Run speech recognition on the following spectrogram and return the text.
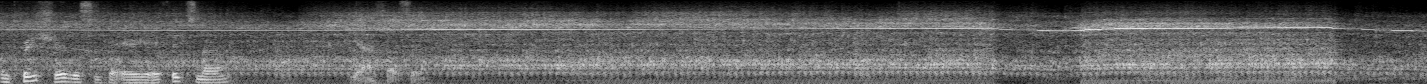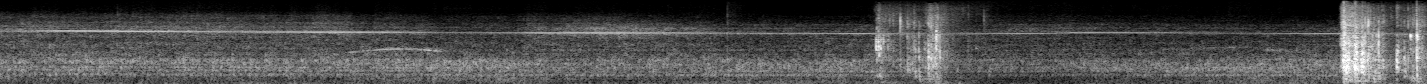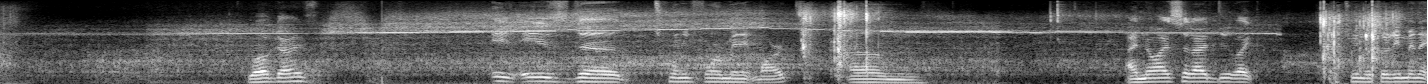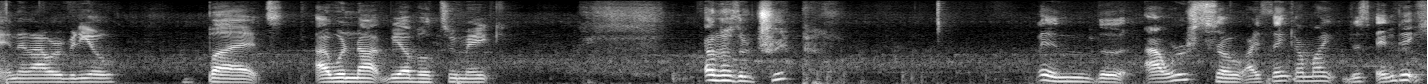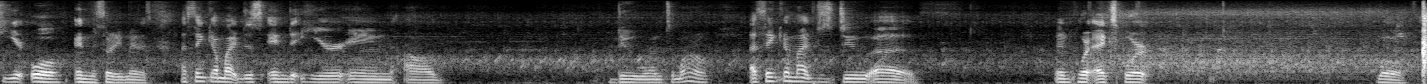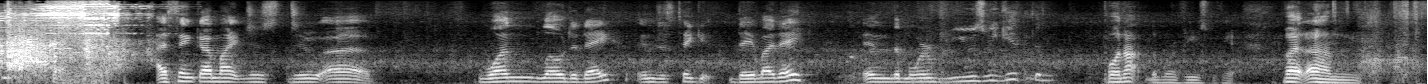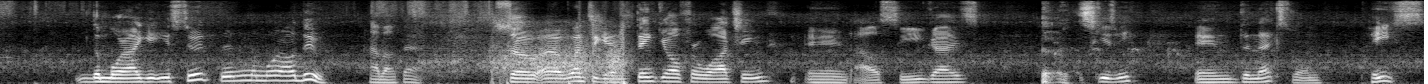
I'm pretty sure this is the area. If it's not, yeah, I thought so. Well, guys, it is the 24 minute mark. Um, I know I said I'd do like between a 30 minute and an hour video, but I would not be able to make another trip in the hour, so I think I might just end it here. Well, in the 30 minutes. I think I might just end it here and I'll do one tomorrow. I think I might just do uh import export. Whoa. I think I might just do uh one load a day and just take it day by day. And the more views we get, the well, not the more views we get, but um, the more I get used to it, then the more I'll do. How about that? So uh, once again, thank you all for watching, and I'll see you guys. excuse me, in the next one. Peace.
